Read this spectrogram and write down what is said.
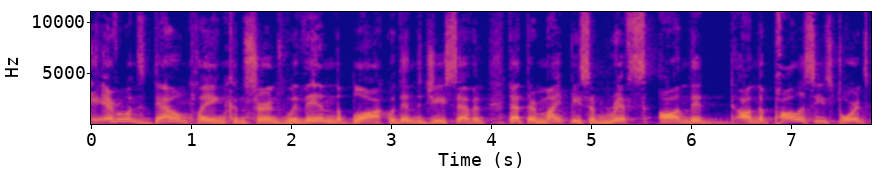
Everyone's downplaying concerns within the bloc, within the G7, that there might be some rifts on the on the policies towards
